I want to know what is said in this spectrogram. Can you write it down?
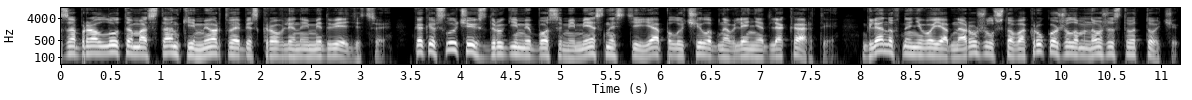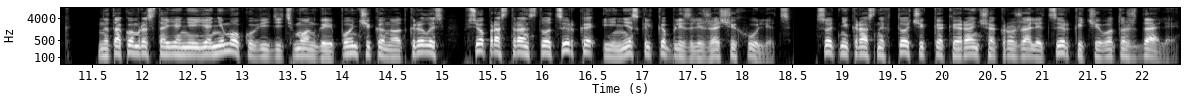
забрал лутом останки мертвой обескровленной медведицы. Как и в случаях с другими боссами местности, я получил обновление для карты. Глянув на него, я обнаружил, что вокруг ожило множество точек. На таком расстоянии я не мог увидеть Монго и Пончика, но открылось все пространство цирка и несколько близлежащих улиц. Сотни красных точек, как и раньше, окружали цирк и чего-то ждали.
